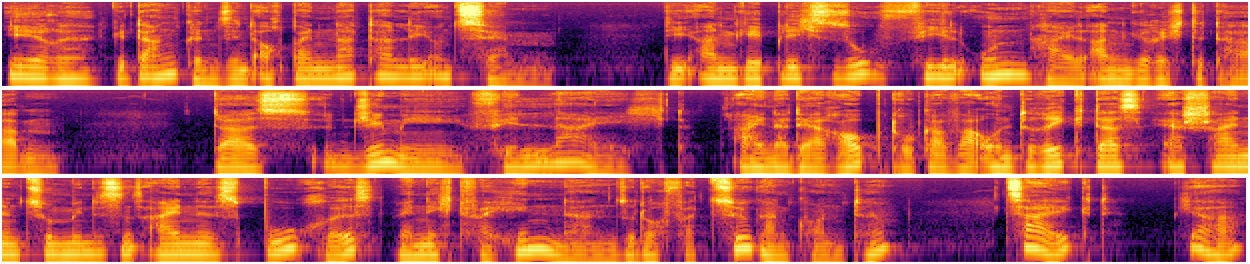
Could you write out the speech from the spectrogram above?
Ihre Gedanken sind auch bei Natalie und Sam, die angeblich so viel Unheil angerichtet haben, dass Jimmy vielleicht einer der Raubdrucker war und Rick das Erscheinen zumindest eines Buches, wenn nicht verhindern, so doch verzögern konnte, zeigt, ja,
